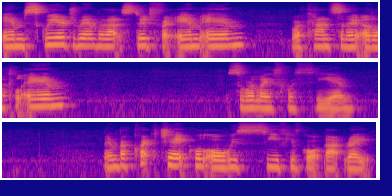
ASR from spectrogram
m squared, remember that stood for mm. We're cancelling out a little m. So we're left with 3m. Remember, quick check will always see if you've got that right.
